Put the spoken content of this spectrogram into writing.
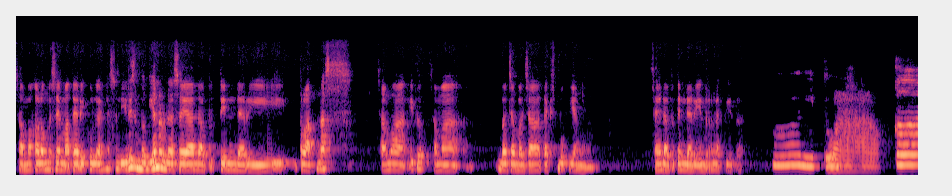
sama kalau misalnya materi kuliahnya sendiri sebagian udah saya dapetin dari pelatnas sama itu sama baca-baca textbook yang saya dapetin dari internet gitu Oh gitu. Wow. Kalau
